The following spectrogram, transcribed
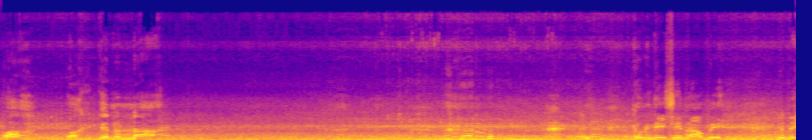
Ah, bakit ganun na? Kung hindi sinabi. Hindi.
